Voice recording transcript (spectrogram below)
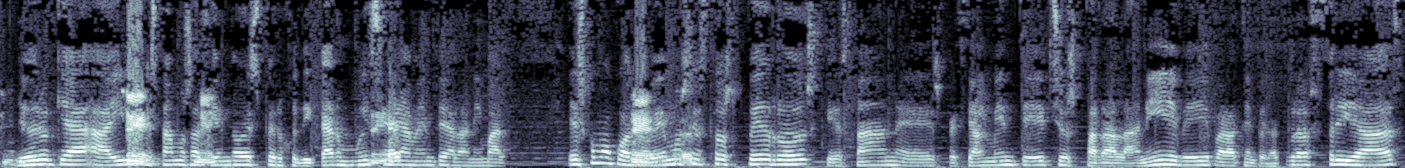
Yo creo que ahí lo que estamos haciendo es perjudicar muy seriamente al animal. Es como cuando vemos estos perros que están eh, especialmente hechos para la nieve, para temperaturas frías,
